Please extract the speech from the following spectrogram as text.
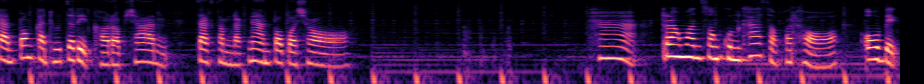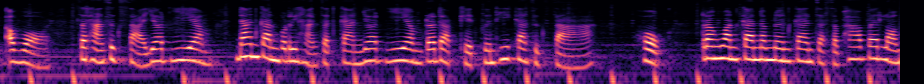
การป้องกันทุจริตคอร์รัปชัน จากสำนักงานปปช 5. รางวัลทรงคุณค่าสพทโอเบกอวอร์ดสถานศึกษายอดเยี่ยม ด้านการบริหารจัดการยอดเยี่ยม ระดับเขตพื้นที่การศึกษา 6. รางวัลการดำเนินการจัดสภาพแวดล้อม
